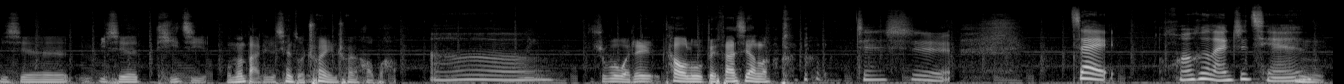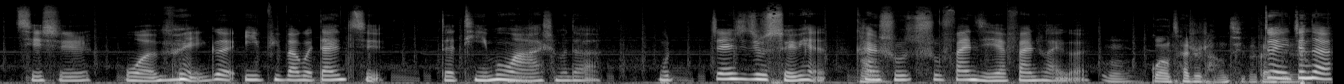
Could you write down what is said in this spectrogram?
一些一些提及，我们把这个线索串一串，好不好？啊，是不是我这套路被发现了？真是。在黄鹤兰之前，嗯其实我 每个 EP 包括单曲的题目啊什么的，我真是就是随便看嗯书、书翻几页翻出来一个。嗯，逛菜市场起的感觉。对，真的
